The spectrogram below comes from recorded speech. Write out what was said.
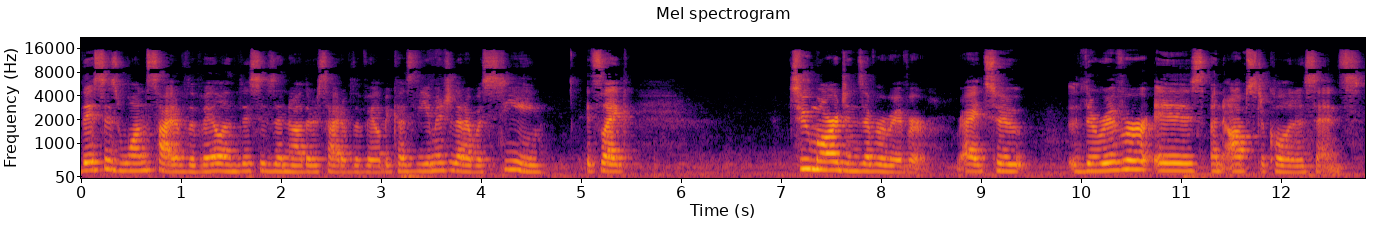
this is one side of the veil and this is another side of the veil because the image that I was seeing, it's like two margins of a river, right? So the river is an obstacle in a sense,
